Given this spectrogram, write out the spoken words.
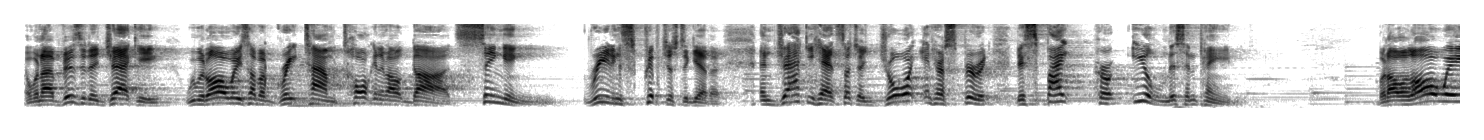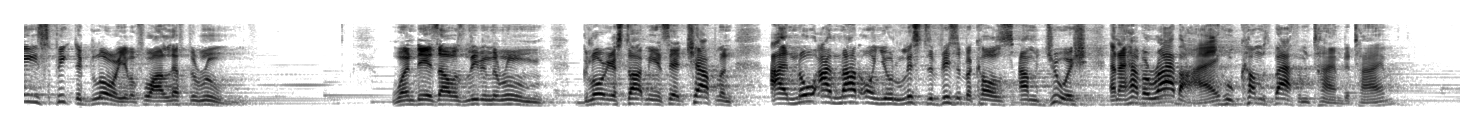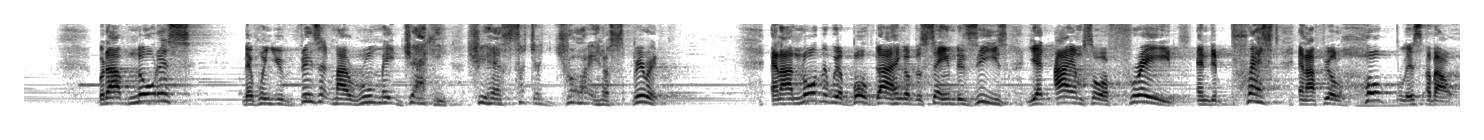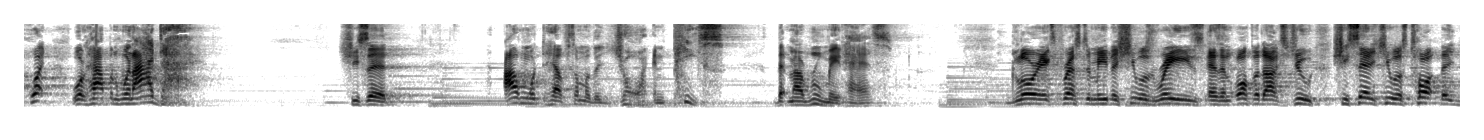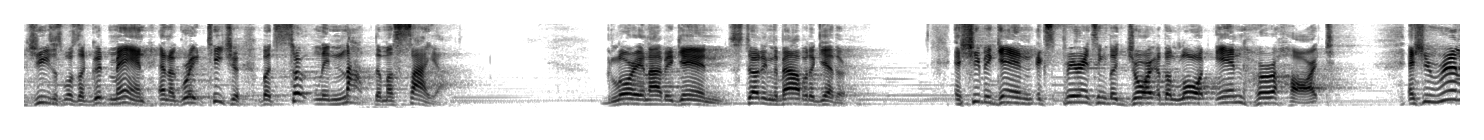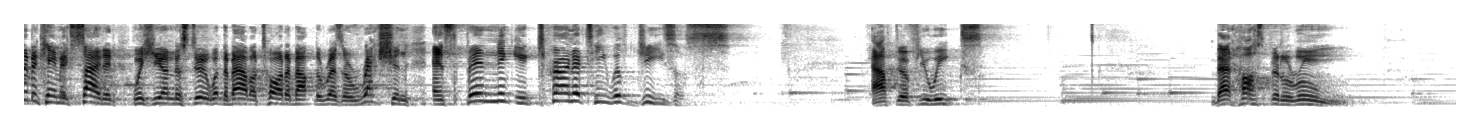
And when I visited Jackie, we would always have a great time talking about God, singing, reading scriptures together. And Jackie had such a joy in her spirit despite her illness and pain. But I would always speak to Gloria before I left the room. One day, as I was leaving the room, Gloria stopped me and said, Chaplain, I know I'm not on your list to visit because I'm Jewish and I have a rabbi who comes by from time to time. But I've noticed that when you visit my roommate Jackie, she has such a joy in her spirit. And I know that we're both dying of the same disease, yet I am so afraid and depressed, and I feel hopeless about what will happen when I die. She said, I want to have some of the joy and peace that my roommate has. Gloria expressed to me that she was raised as an Orthodox Jew. She said she was taught that Jesus was a good man and a great teacher, but certainly not the Messiah. Gloria and I began studying the Bible together, and she began experiencing the joy of the Lord in her heart. And she really became excited when she understood what the Bible taught about the resurrection and spending eternity with Jesus. After a few weeks, that hospital room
